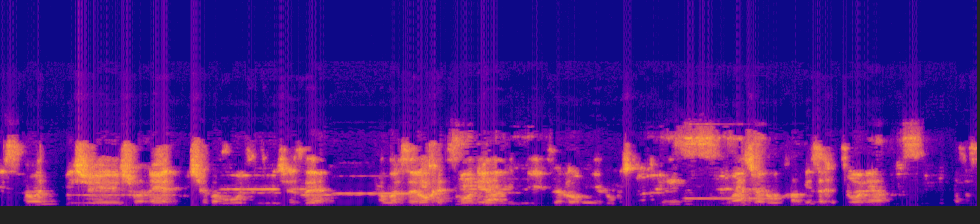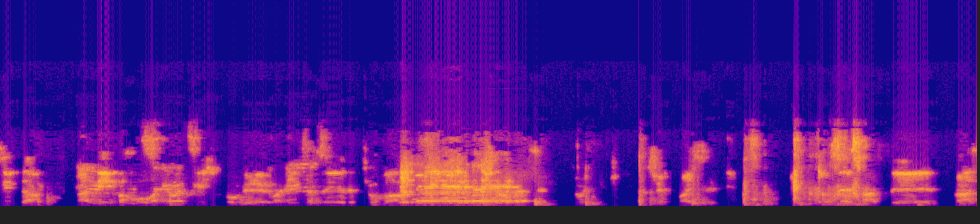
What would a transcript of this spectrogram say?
לשנוא את מי ששונה, את מי שבחוץ, את מי שזה, אבל זה לא חצרוני האמיתי, זה לא כאילו מי שמכירים. ואז שאלו אותך, מי זה חצרוני האמיתי? אז עשית, אני, בחור, אני אוהב קובר, אני כזה ילד ואז, אה, ואז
